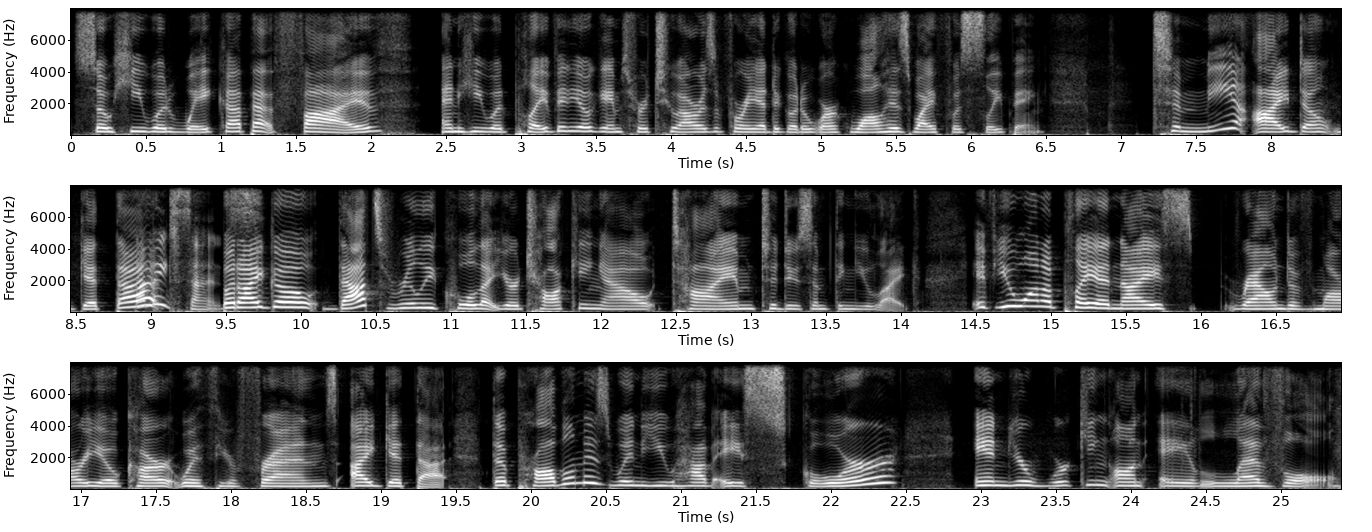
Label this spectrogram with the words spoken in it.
So he would wake up at 5 and he would play video games for 2 hours before he had to go to work while his wife was sleeping. To me i don't get That. That makes sense. but I go, that's really cool that you're chalking out time to do something you like. If you want to play a nice round of Mario Kart with your friends, I get that. The problem is when you have a score and you're working on a level.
